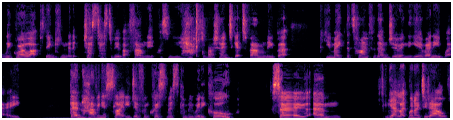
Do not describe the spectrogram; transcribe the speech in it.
we grow up thinking that it just has to be about family at Christmas. You have to rush home to get to family, but you make the time for them during the year anyway. Then having a slightly different Christmas can be really cool. So um, yeah, like when I did Elf,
